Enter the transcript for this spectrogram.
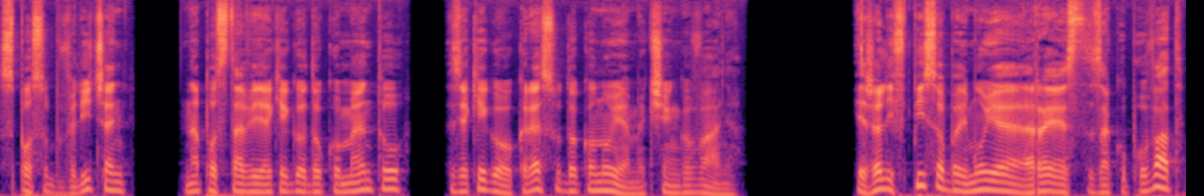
sposób wyliczeń, na podstawie jakiego dokumentu, z jakiego okresu dokonujemy księgowania. Jeżeli wpis obejmuje rejestr zakupu VAT,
